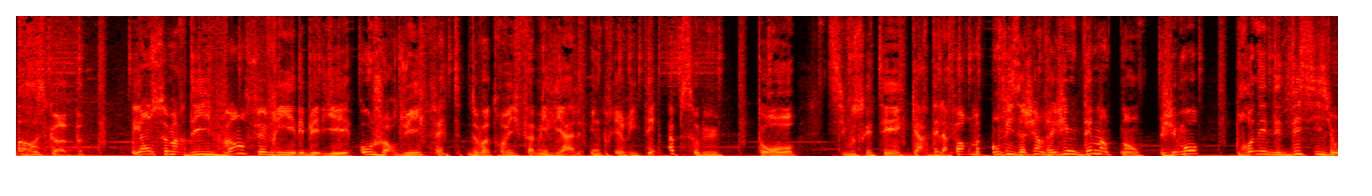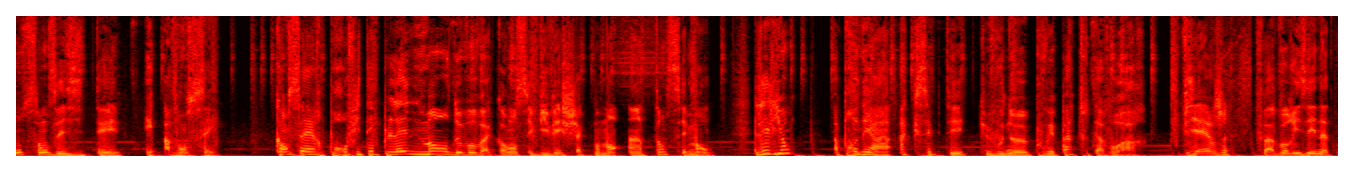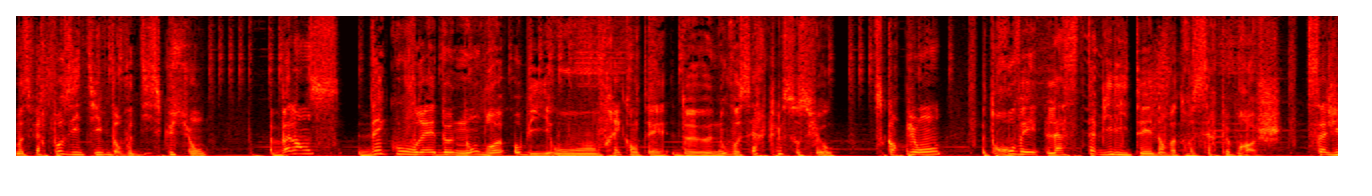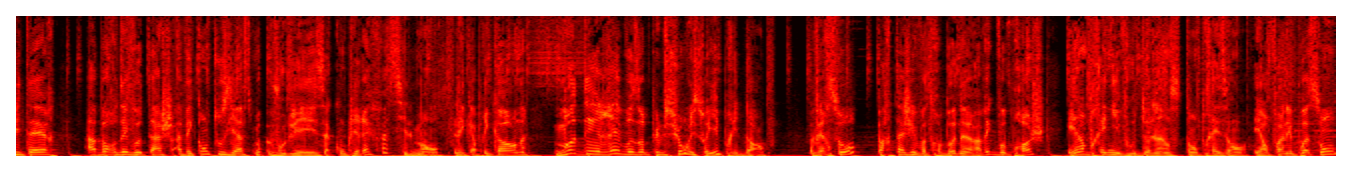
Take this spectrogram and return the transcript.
Horoscope. Et en ce mardi 20 février, les béliers, aujourd'hui, faites de votre vie familiale une priorité absolue. Taureau, si vous souhaitez garder la forme, envisagez un régime dès maintenant. Gémeaux, prenez des décisions sans hésiter et avancez. Cancer, profitez pleinement de vos vacances et vivez chaque moment intensément. Les lions, apprenez à accepter que vous ne pouvez pas tout avoir. Vierge, favorisez une atmosphère positive dans vos discussions. Balance, découvrez de nombreux hobbies ou fréquentez de nouveaux cercles sociaux. Scorpion, trouvez la stabilité dans votre cercle proche. Sagittaire, abordez vos tâches avec enthousiasme, vous les accomplirez facilement. Les Capricornes, modérez vos impulsions et soyez prudents. Verseau, partagez votre bonheur avec vos proches et imprégnez-vous de l'instant présent. Et enfin les Poissons,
